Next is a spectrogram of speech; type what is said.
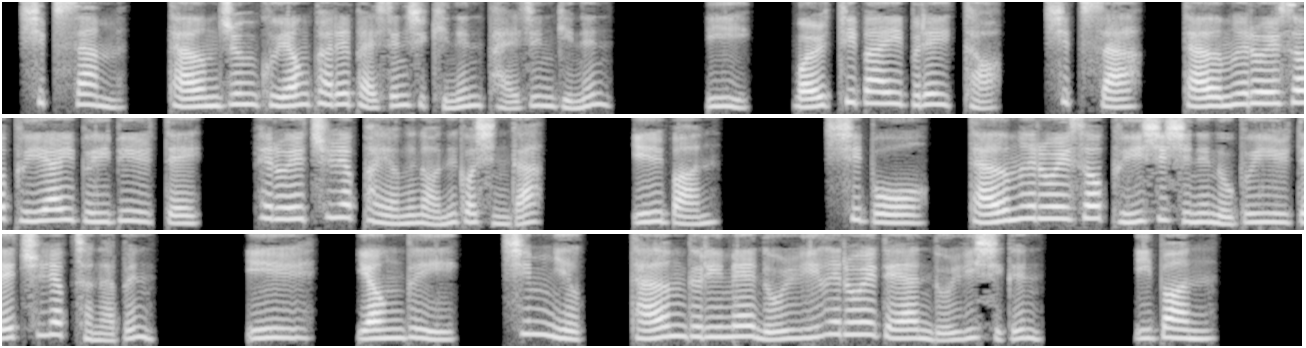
13. 다음 중 구형파를 발생시키는 발진기는 2. 멀티바이브레이터 14. 다음 회로에서 VIVB일 때 회로의 출력 파형은 어느 것인가? 1번 15. 다음 회로에서 VCC는 0V일 때 출력 전압은 1. 0V 16. 다음 그림의 논리 회로에 대한 논리식은 2번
